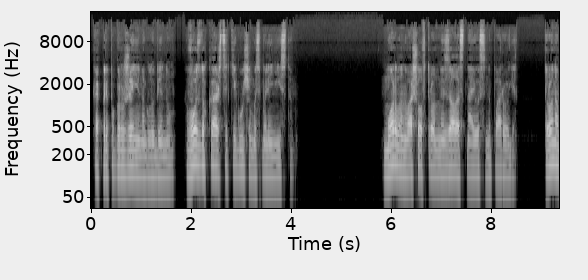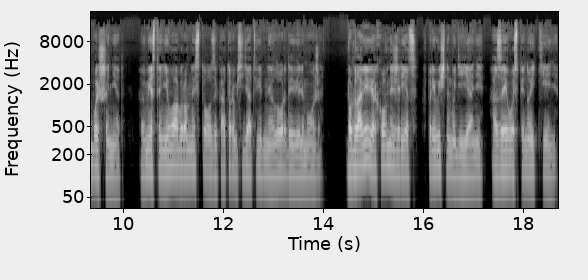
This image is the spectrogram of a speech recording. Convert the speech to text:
как при погружении на глубину. Воздух кажется тягучим и смоленистым. Морлан вошел в тронный зал и остановился на пороге. Трона больше нет. Вместо него огромный стол, за которым сидят видные лорды и вельможи. Во главе верховный жрец в привычном одеянии, а за его спиной тени.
